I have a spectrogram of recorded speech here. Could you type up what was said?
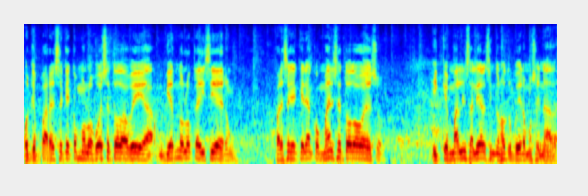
porque parece que como los jueces todavía, viendo lo que hicieron, parece que querían comerse todo eso y que Marlin saliera sin que nosotros pudiéramos hacer nada.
